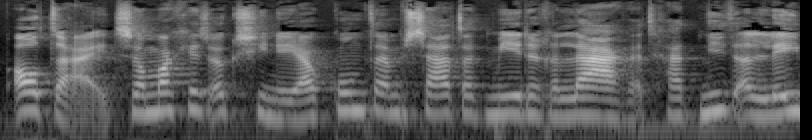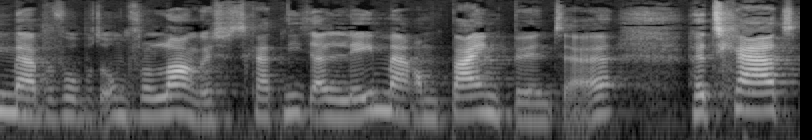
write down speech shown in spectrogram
Altijd. Zo mag je het ook zien. Jouw content bestaat uit meerdere lagen. Het gaat niet alleen maar bijvoorbeeld om verlangens. Het gaat niet alleen maar om pijnpunten. Het gaat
